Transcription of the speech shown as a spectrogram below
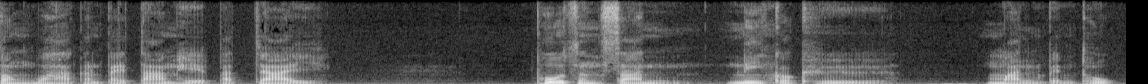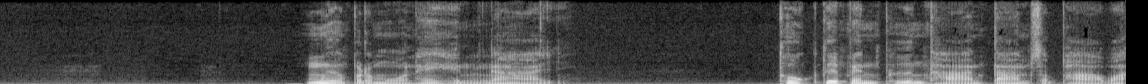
ต้องว่ากันไปตามเหตุปัจจัย พูดสั้นๆนี่ก็คือ มันเป็นทุกข์ เมื่อประมวลให้เห็นง่าย ทุกข์ที่เป็นพื้นฐานตามสภาวะ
